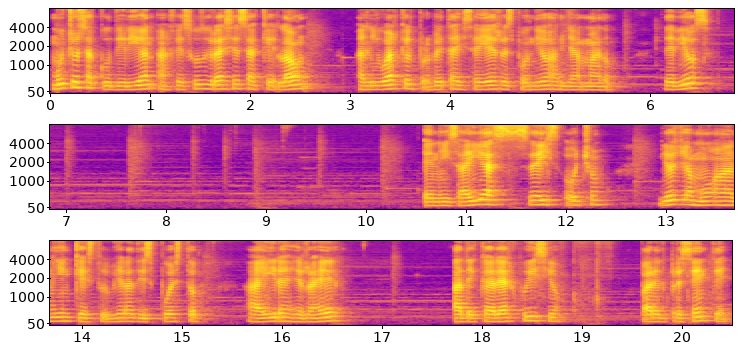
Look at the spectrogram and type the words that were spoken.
Muchos acudirían a Jesús gracias a que Laun, al igual que el profeta Isaías, respondió al llamado de Dios. En Isaías 6:8, Dios llamó a alguien que estuviera dispuesto a ir a Israel a declarar juicio para el presente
